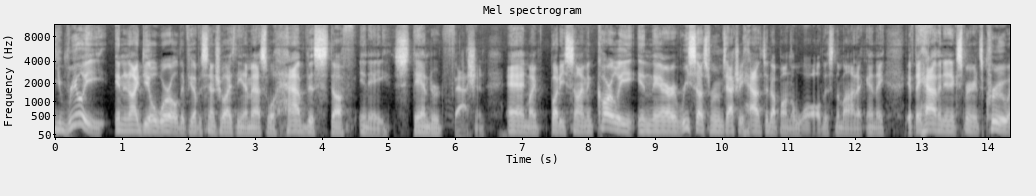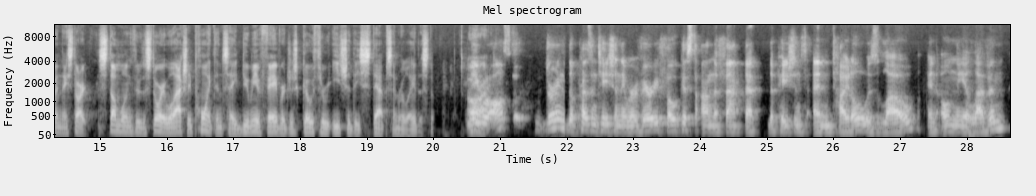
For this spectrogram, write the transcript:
you really, in an ideal world, if you have a centralized EMS, will have this stuff in a standard fashion. And my buddy Simon Carley in their resus rooms actually has it up on the wall, this mnemonic. And they, if they have an inexperienced crew and they start stumbling through the story, will actually point and say, "Do me a favor, just go through each of these steps and relay the story." They right. were also during the presentation, they were very focused on the fact that the patient's end tidal was low and only 11.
